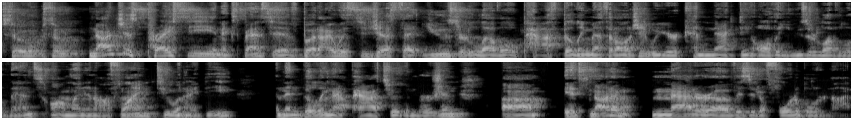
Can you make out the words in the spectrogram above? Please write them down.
So, so not just pricey and expensive, but I would suggest that user level path building methodology where you're connecting all the user level events online and offline to an ID and then building that path to a conversion. Um, it's not a matter of is it affordable or not.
